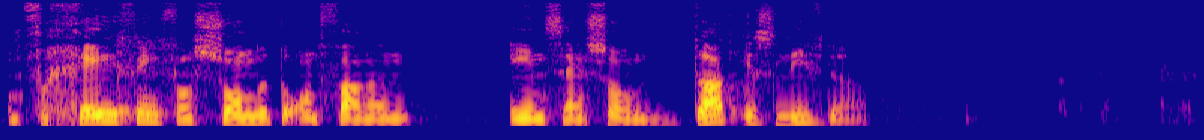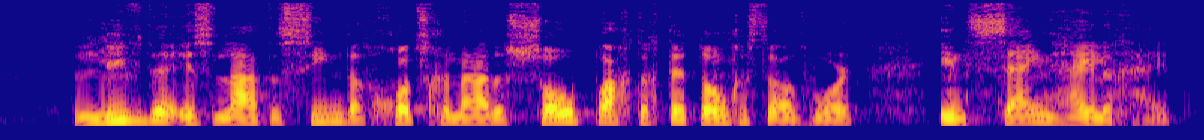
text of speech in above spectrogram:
Om vergeving van zonde te ontvangen in zijn zoon. Dat is liefde. Liefde is laten zien dat Gods genade zo prachtig tentoongesteld wordt in zijn heiligheid.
